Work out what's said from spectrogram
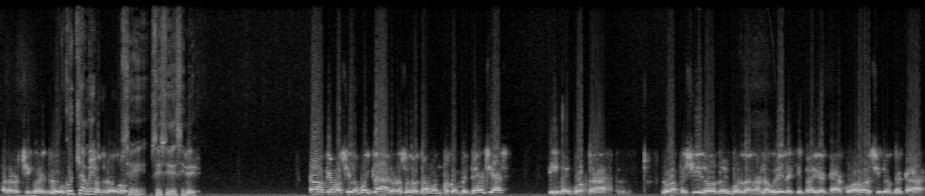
para los chicos del club. Escúchame. Nosotros, sí, sí, sí, decime. No, que hemos sido muy claros. Nosotros estamos en dos competencias y no importa los apellidos, no importan los laureles que traiga cada jugador, sino que acá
